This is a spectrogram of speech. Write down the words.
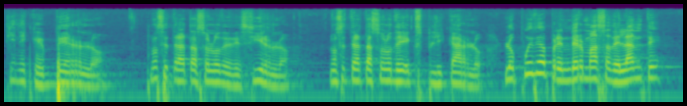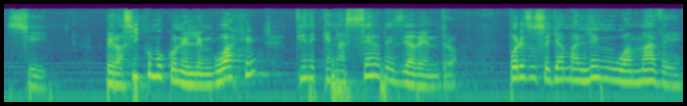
Tiene que verlo. No se trata solo de decirlo, no se trata solo de explicarlo. ¿Lo puede aprender más adelante? Sí. Pero así como con el lenguaje, tiene que nacer desde adentro. Por eso se llama lengua madre.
